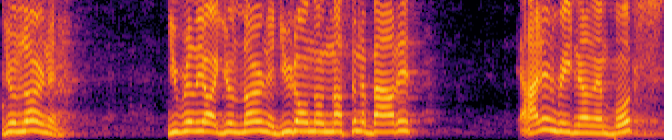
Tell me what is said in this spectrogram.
You're learning. You really are. You're learning. You don't know nothing about it. I didn't read none of them books.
